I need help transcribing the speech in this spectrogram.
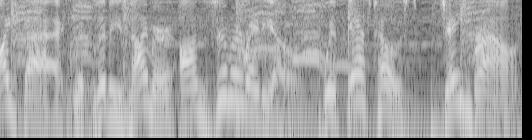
Fight Back with Libby Znaimer on Zoomer Radio with guest host Jane Brown.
